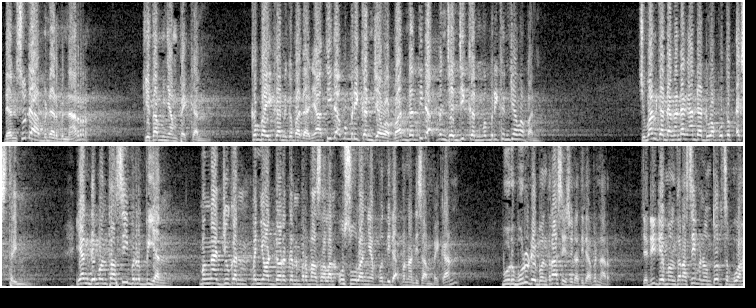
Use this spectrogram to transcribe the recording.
Dan sudah benar-benar kita menyampaikan kebaikan kepadanya tidak memberikan jawaban dan tidak menjanjikan memberikan jawaban. Cuman kadang-kadang ada dua kutub ekstrim yang demonstrasi berlebihan, mengajukan, menyodorkan permasalahan usulannya pun tidak pernah disampaikan. Buru-buru demonstrasi sudah tidak benar. Jadi demonstrasi menuntut sebuah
